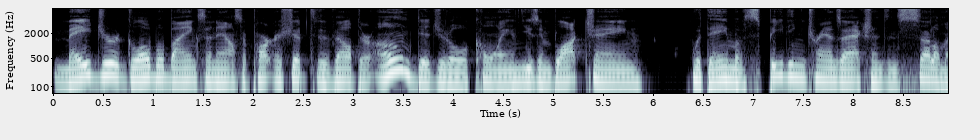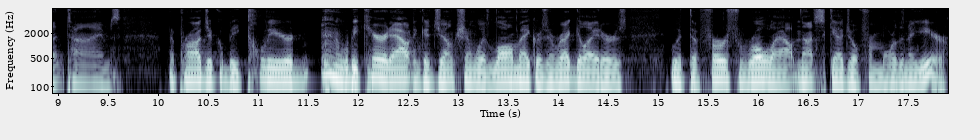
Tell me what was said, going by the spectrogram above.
major global banks announced a partnership to develop their own digital coin using blockchain with the aim of speeding transactions and settlement times. The project will be cleared, will be carried out in conjunction with lawmakers and regulators, with the first rollout not scheduled for more than a year.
